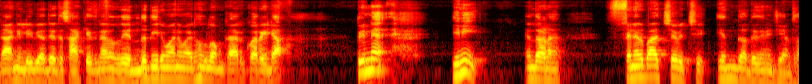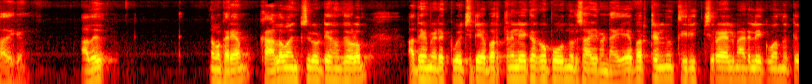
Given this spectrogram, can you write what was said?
ഡാനി ലിവി അദ്ദേഹത്തെ സാക്കിയതിനായിരുന്നു അത് എന്ത് തീരുമാനമായിരുന്നു നമുക്ക് ആർക്കും അറിയില്ല. പിന്നെ ഇനി എന്താണ് ഫെനർബാച്ചെ വെച്ച് എന്ത് അദ്ദേഹത്തിന് ചെയ്യാൻ സാധിക്കും? അത് നമുക്കറിയാം. കാർലോ അഞ്ചലോട്ടിയെ സംബന്ധിച്ചോളം അദ്ദേഹം ഇടയ്ക്ക് വെച്ചിട്ട് എവർട്ടണിലേക്കൊക്കെ പോകുന്ന ഒരു സാഹചര്യം ഉണ്ടായി. എവർട്ടണിൽ നിന്ന് തിരിച്ചു റയൽ മാഡിലേക്ക് വന്നിട്ട്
